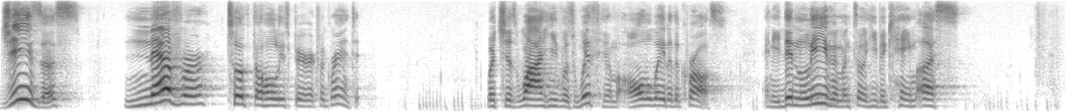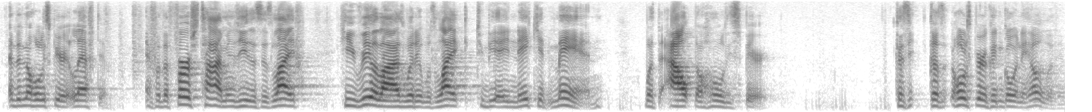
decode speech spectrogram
Jesus never took the Holy Spirit for granted, which is why he was with him all the way to the cross. And he didn't leave him until he became us. And then the Holy Spirit left him. And for the first time in Jesus' life, he realized what it was like to be a naked man without the Holy Spirit. Because the Holy Spirit couldn't go into hell with him.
